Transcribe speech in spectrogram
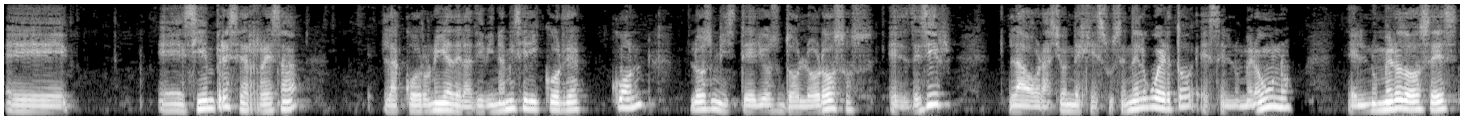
eh, eh, siempre se reza la coronilla de la Divina Misericordia con los misterios dolorosos, es decir, la oración de Jesús en el huerto es el número uno, el número dos es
